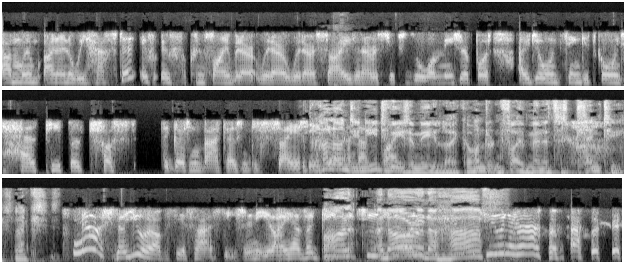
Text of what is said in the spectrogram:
um, I know we have to if, if we're confined with our with our with our size and our restrictions of one meter, but I don't think it's going to help people trust the getting back out into society. How again, long do you need to eat a meal? Like 105 minutes is plenty. Like no, No, you are obviously a fast eater, Neil. I have a an hour and a half? Two and a half hours.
